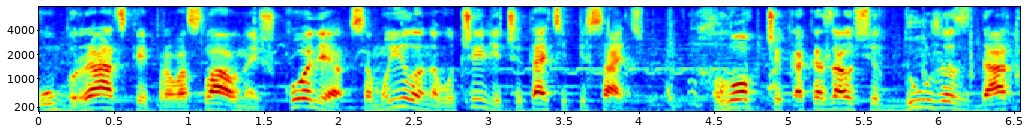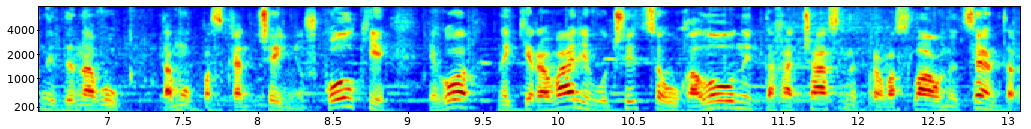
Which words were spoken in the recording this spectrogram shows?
брацкай праваслаўнай школе Самуіла навучылі чытаць і пісаць. Хлопчык аказаўся дужа здатны да навук. Таму па сканчэнню школкі яго накіравалі вучыцца ў галоўны тагачасны праваслаўны цэнтр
